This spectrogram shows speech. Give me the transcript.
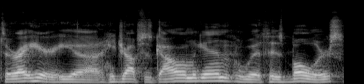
So right here, he uh, he drops his golem again with his bowlers,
